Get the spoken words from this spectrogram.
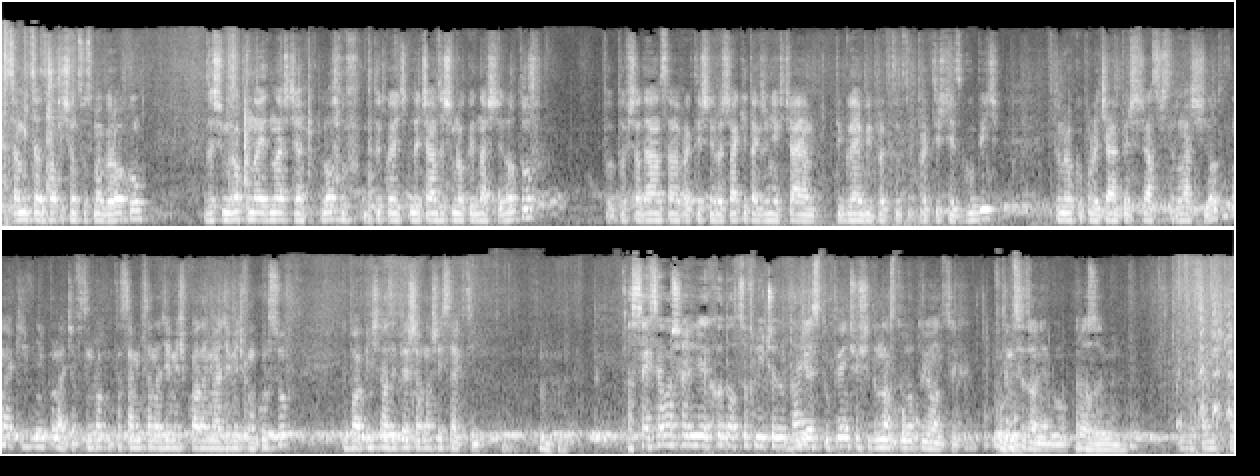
Samica z 2008 roku, w zeszłym roku na 11 lotów, bo tylko leci- leciałem w zeszłym roku 11 lotów, po- posiadałem same praktycznie roczniaki, także nie chciałem tych prakty- praktycznie zgubić. W tym roku poleciałem pierwszy raz 14 lotów, no jakiś wynik poleciał. W tym roku ta samica na 9 wkładań miała 9 konkursów i była 5 razy pierwsza w naszej sekcji. A sekcja wasza ile hodowców liczy tutaj? 25-17 lotujących. W tym sezonie było. Rozumiem. Także samiczka,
